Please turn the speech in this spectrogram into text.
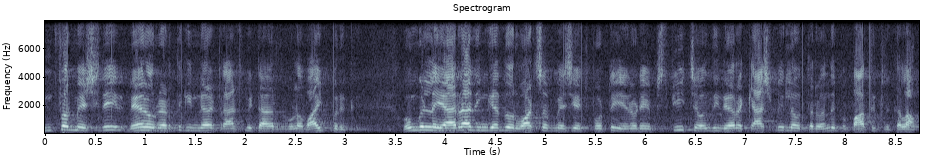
இன்ஃபர்மேஷனே வேற ஒரு இடத்துக்கு இங்கே டிரான்ஸ்மிட் ஆகிறதுக்குள்ள வாய்ப்பு இருக்குது உங்களில் யாராவது இங்கேருந்து ஒரு வாட்ஸ்அப் மெசேஜ் போட்டு என்னுடைய ஸ்பீச்சை வந்து நேராக காஷ்மீரில் ஒருத்தர் வந்து இப்போ பார்த்துட்டு இருக்கலாம்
